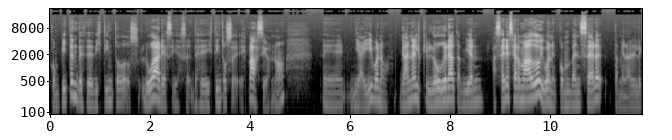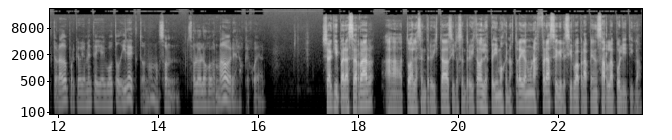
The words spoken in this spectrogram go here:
compiten desde distintos lugares y desde distintos eh, espacios, ¿no? Eh, y ahí, bueno, gana el que logra también hacer ese armado y, bueno, convencer también al electorado, porque obviamente ahí hay voto directo, ¿no? No son solo los gobernadores los que juegan. Jackie, para cerrar, a todas las entrevistadas y los entrevistados les pedimos que nos traigan una frase que les sirva para pensar la política.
